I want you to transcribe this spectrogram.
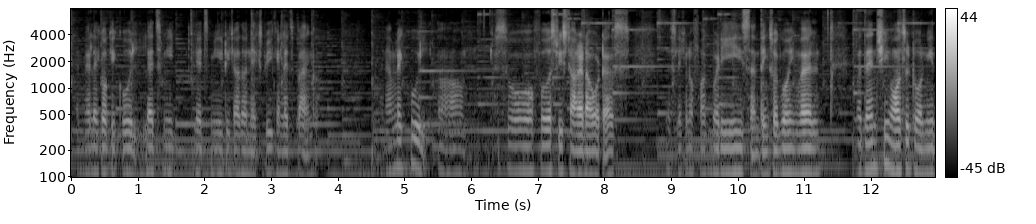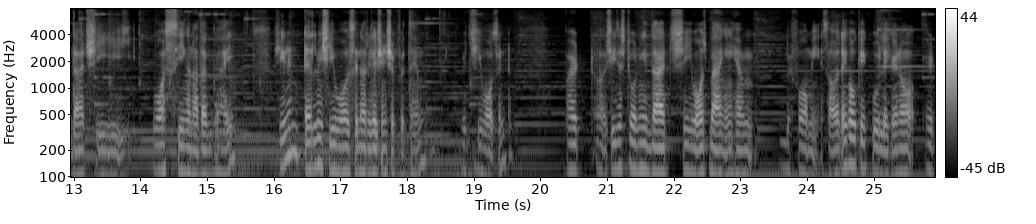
And we're like okay cool. Let's meet let's meet each other next week and let's bang. And I'm like cool. Um, so first we started out as just like you know fuck buddies and things were going well. But then she also told me that she was seeing another guy. She didn't tell me she was in a relationship with him which she wasn't. But uh, she just told me that she was banging him before me. So i was like okay cool like you know it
